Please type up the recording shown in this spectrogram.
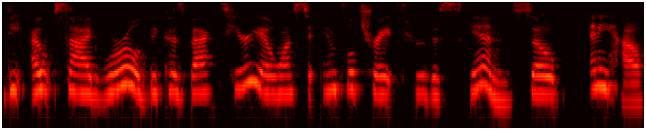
the outside world because bacteria wants to infiltrate through the skin. So, anyhow,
